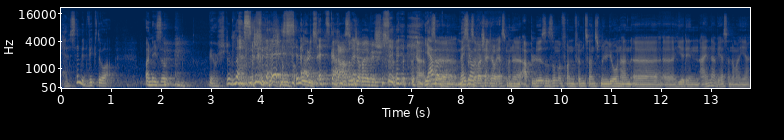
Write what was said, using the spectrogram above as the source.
ja, was ist denn mit Viktor? Und ich so, ja, stimmt das? Den hab ich jetzt gar Da hast du mich aber erwischt. Ja, Ja, muss, aber äh, muss das ja wahrscheinlich auch erstmal eine Ablösesumme von 25 Millionen an äh, äh, hier den einen da, wie heißt der nochmal hier?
